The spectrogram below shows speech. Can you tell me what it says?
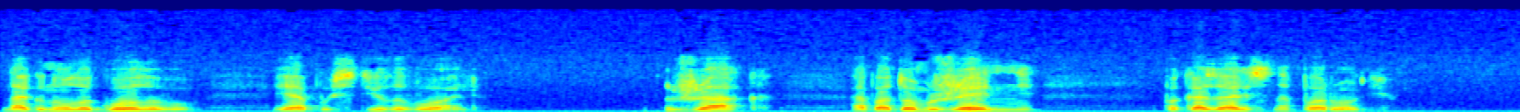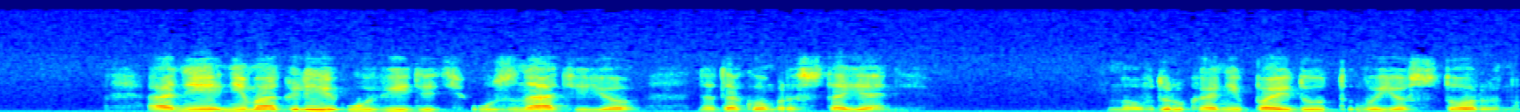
нагнула голову и опустила вуаль. Жак, а потом Женни показались на пороге. Они не могли увидеть, узнать ее на таком расстоянии. Но вдруг они пойдут в ее сторону.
